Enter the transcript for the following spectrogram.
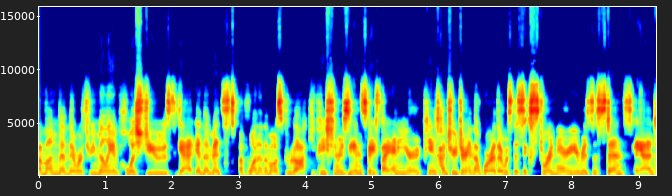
Among them, there were 3 million Polish Jews. Yet, in the midst of one of the most brutal occupation regimes faced by any European country during the war, there was this extraordinary resistance. And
